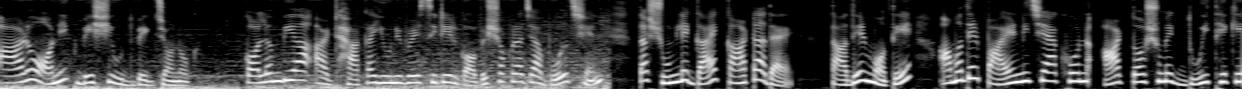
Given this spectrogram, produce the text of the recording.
আরও অনেক বেশি উদ্বেগজনক। কলম্বিয়া আর ঢাকা ইউনিভার্সিটির গবেষকরা যা বলছেন, তা শুনলে গায়ে কাঁটা দেয়। তাদের মতে, আমাদের পায়ের নিচে এখন আট দশমিক দুই থেকে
